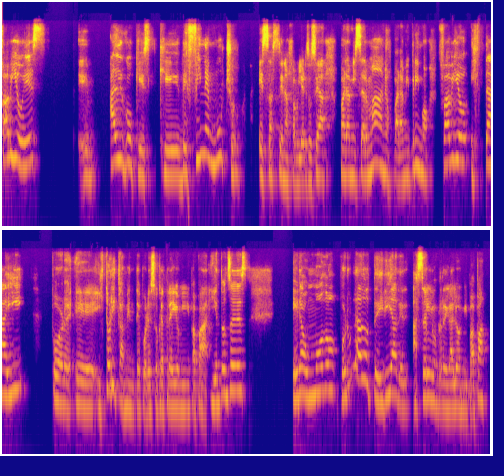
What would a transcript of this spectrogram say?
Fabio es eh, algo que, que define mucho esas cenas familiares. O sea, para mis hermanos, para mi primo, Fabio está ahí por, eh, históricamente por eso que ha traído mi papá. Y entonces era un modo, por un lado te diría de hacerle un regalo a mi papá,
